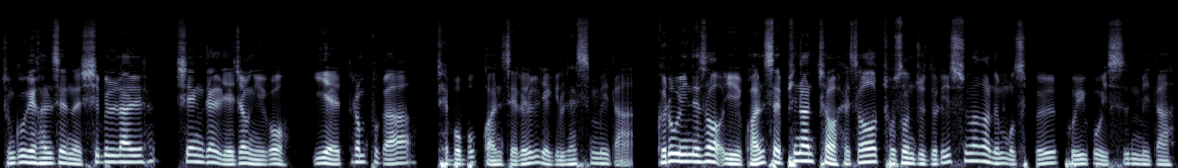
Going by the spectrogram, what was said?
중국의 관세는 10일 날 시행될 예정이고 이에 트럼프가 재보복 관세를 얘기를 했습니다. 그로 인해서 이 관세 피난처에서 조선주들이 순항하는 모습을 보이고 있습니다.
